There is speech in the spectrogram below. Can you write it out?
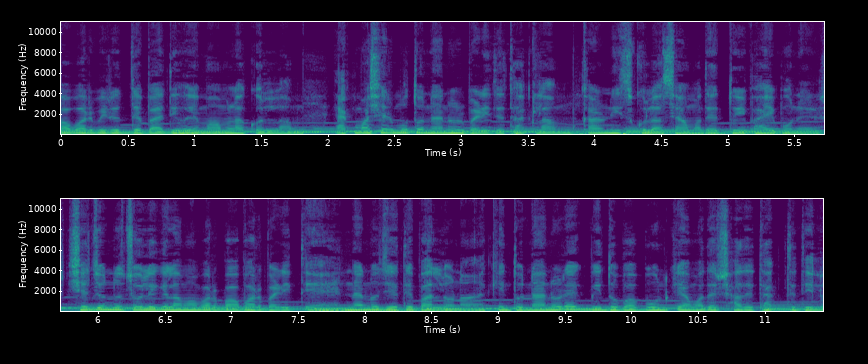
বাবার বিরুদ্ধে বাদী হয়ে মামলা করলাম। এক মাসের মতো নানুর বাড়িতে থাকলাম, কারণ স্কুল আছে আমাদের দুই ভাই বোনের সেজন্য চলে গেলাম আবার বাবার বাড়িতে। নানু যেতে পারল না, কিন্তু নানুর এক বিধবা বোনকে আমাদের সাথে থাকতে দিল।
